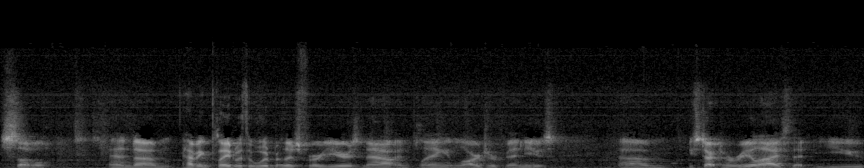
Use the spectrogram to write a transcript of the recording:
subtle and um, having played with the Wood Brothers for years now and playing in larger venues, um, you start to realize that you,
